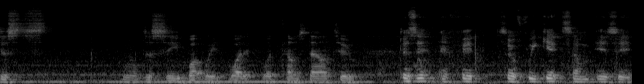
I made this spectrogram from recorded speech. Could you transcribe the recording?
just, we'll just see what we, what it, what it comes down to. Does it, if it, so if we get some, is it,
